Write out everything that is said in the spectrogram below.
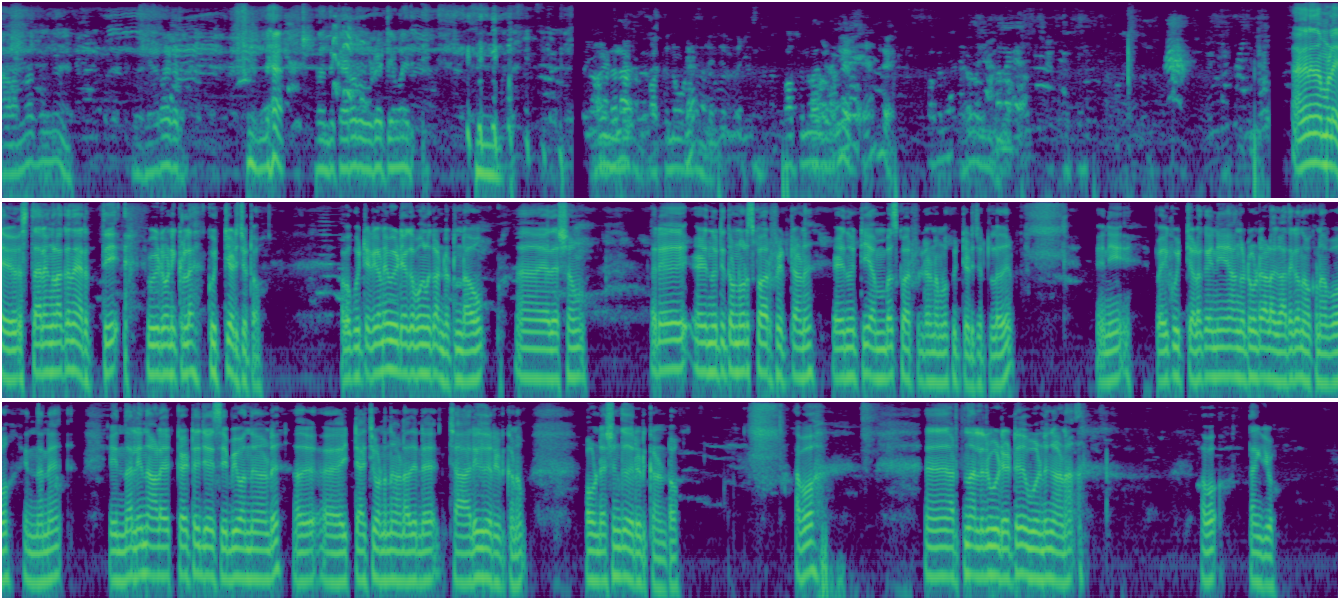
അളന്നാ പിന്നെ വേറെ ഇല്ല ബന്ധുക്കാരെ റോഡ് കെട്ടിയ മാതിരി അങ്ങനെ നമ്മളെ സ്ഥലങ്ങളൊക്കെ നിരത്തി വീട് പണിക്കുള്ള കുറ്റി അടിച്ചിട്ടോ. അപ്പോൾ കുറ്റി അടിക്കണ വീഡിയോ ഒക്കെ നിങ്ങൾ കണ്ടിട്ടുണ്ടാവും. ഏകദേശം ഒരു എഴുന്നൂറ്റി തൊണ്ണൂറ് സ്ക്വയർ ഫീറ്റാണ് എഴുന്നൂറ്റി എൺപത് സ്ക്വയർ ഫീറ്റാണ് നമ്മൾ കുറ്റി അടിച്ചിട്ടുള്ളത്. ഇനി ഇപ്പോൾ ഈ കുറ്റികളൊക്കെ ഇനി അങ്ങോട്ടും ഇങ്ങോട്ടും ഇളകാതൊക്കെ നോക്കണം. അപ്പോൾ ഇന്ന് തന്നെ ഇന്നല്ലെങ്കിൽ നാളെയൊക്കെ ആയിട്ട് ജെ സി ബി വന്നുകൊണ്ട് അത് ഇറ്റാച്ച് കൊണ്ടുവന്നുകൊണ്ട് അതിന്റെ ചാൽ കയറിയെടുക്കണം ഫൗണ്ടേഷൻ കയറിയെടുക്കണം കേട്ടോ അപ്പോൾ അടുത്ത നല്ലൊരു വീഡിയോ ആയിട്ട് വീണ്ടും കാണാം. അപ്പോൾ താങ്ക്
